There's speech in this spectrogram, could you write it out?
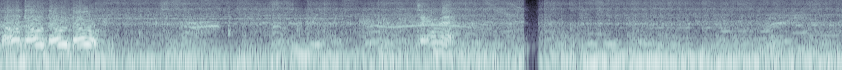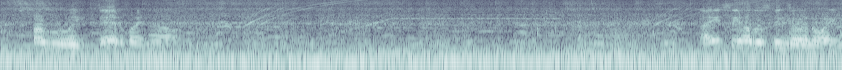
No, no, no, no! Damn it! Probably dead by now. I see how those things are annoying.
